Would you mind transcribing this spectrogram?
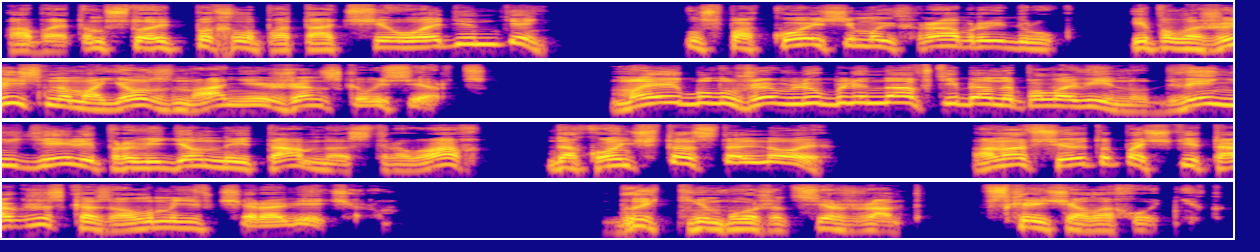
Об этом стоит похлопотать всего один день. Успокойся, мой храбрый друг, и положись на мое знание женского сердца. Мейбл уже влюблена в тебя наполовину. Две недели, проведенные там, на островах, докончат остальное. Она все это почти так же сказала мне вчера вечером. — Быть не может, сержант! — вскричал охотник.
